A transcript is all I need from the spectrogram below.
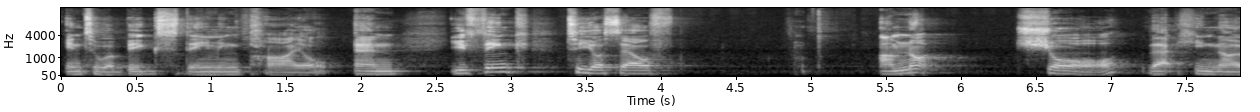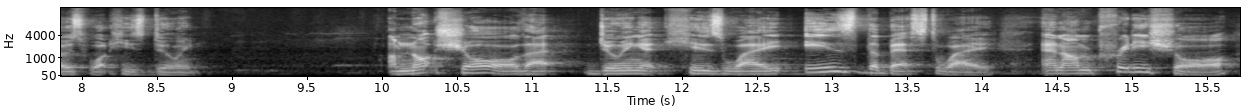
into a big steaming pile. And you think to yourself, I'm not sure that he knows what he's doing. I'm not sure that doing it his way is the best way. And I'm pretty sure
